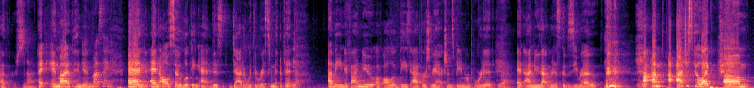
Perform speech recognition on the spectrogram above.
others. No. In my opinion. I'm not saying. And and also looking at this data with the risk and benefit. Yeah. I mean, if I knew of all of these adverse reactions being reported, Yeah. and I knew that risk of zero, I, I'm I I just feel like um,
